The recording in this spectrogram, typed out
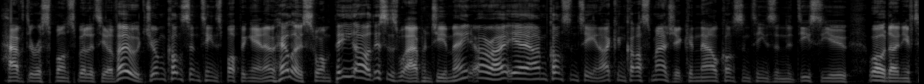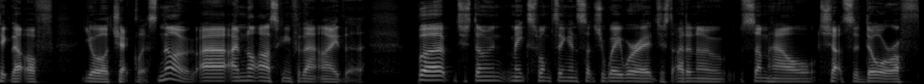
have the responsibility of, oh, John Constantine's popping in. Oh, hello, Swampy. Oh, this is what happened to you, mate. All right, yeah, I'm Constantine. I can cast magic, and now Constantine's in the DCU. Well done, you've ticked that off your checklist. No, uh, I'm not asking for that either but just don't make Swamp Thing in such a way where it just, I don't know, somehow shuts the door off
